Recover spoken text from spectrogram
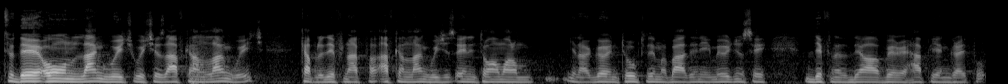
to their own language, which is Afghan language. A couple of different Af Afghan languages. Anytime I'm, you know, go and talk to them about any emergency, definitely they are very happy and grateful.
